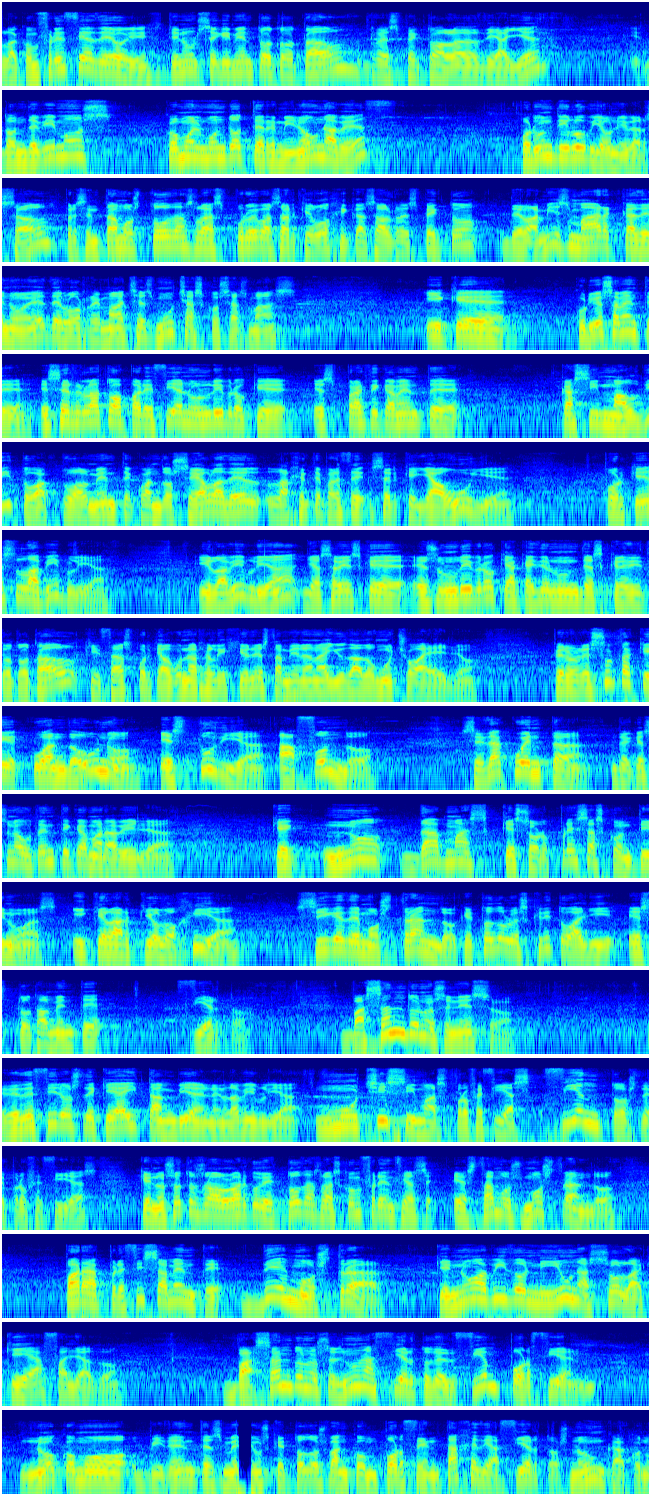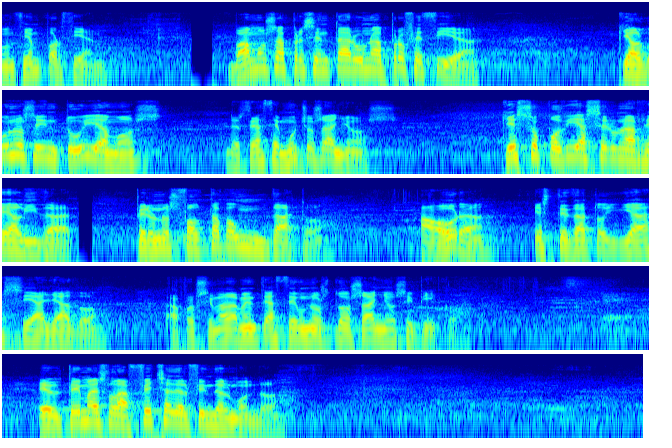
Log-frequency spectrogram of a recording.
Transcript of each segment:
la conferencia de hoy tiene un seguimiento total respecto a la de ayer, donde vimos cómo el mundo terminó una vez por un diluvio universal. Presentamos todas las pruebas arqueológicas al respecto, de la misma arca de Noé, de los remaches, muchas cosas más. Y que, curiosamente, ese relato aparecía en un libro que es prácticamente casi maldito actualmente. Cuando se habla de él, la gente parece ser que ya huye, porque es la Biblia. Y la Biblia, ya sabéis que es un libro que ha caído en un descrédito total, quizás porque algunas religiones también han ayudado mucho a ello. Pero resulta que cuando uno estudia a fondo, se da cuenta de que es una auténtica maravilla, que no da más que sorpresas continuas y que la arqueología sigue demostrando que todo lo escrito allí es totalmente cierto. Basándonos en eso, he de deciros de que hay también en la Biblia muchísimas profecías, cientos de profecías, que nosotros a lo largo de todas las conferencias estamos mostrando para precisamente demostrar que no ha habido ni una sola que ha fallado. Basándonos en un acierto del 100%, no como videntes medios que todos van con porcentaje de aciertos, nunca con un 100%, vamos a presentar una profecía que algunos intuíamos desde hace muchos años, que eso podía ser una realidad, pero nos faltaba un dato. Ahora, este dato ya se ha hallado aproximadamente hace unos dos años y pico. El tema es la fecha del fin del mundo.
